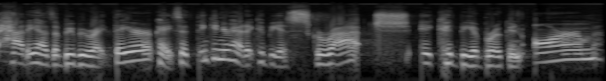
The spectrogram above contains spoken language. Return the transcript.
Hattie has a boo boo right there. Okay, so think in your head. It could be a scratch, it could be a broken arm.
